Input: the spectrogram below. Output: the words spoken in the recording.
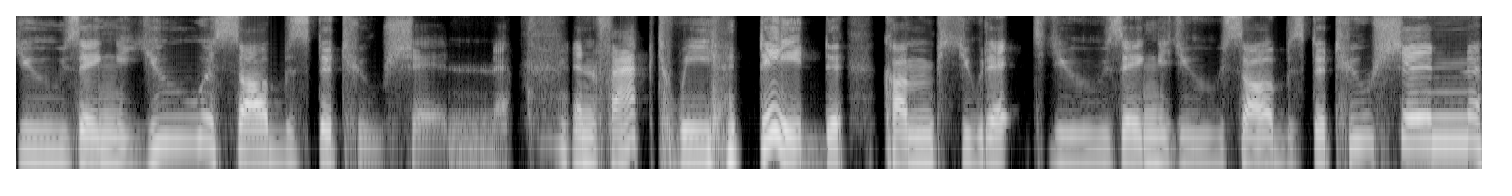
using U substitution. In fact, we did compute it using U substitution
